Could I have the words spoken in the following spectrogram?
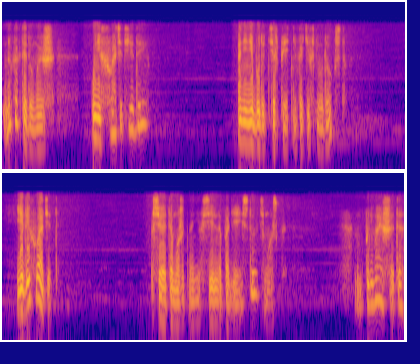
Но как ты думаешь, у них хватит еды? Они не будут терпеть никаких неудобств? Еды хватит. Все это может на них сильно подействовать, мозг. Понимаешь, это...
